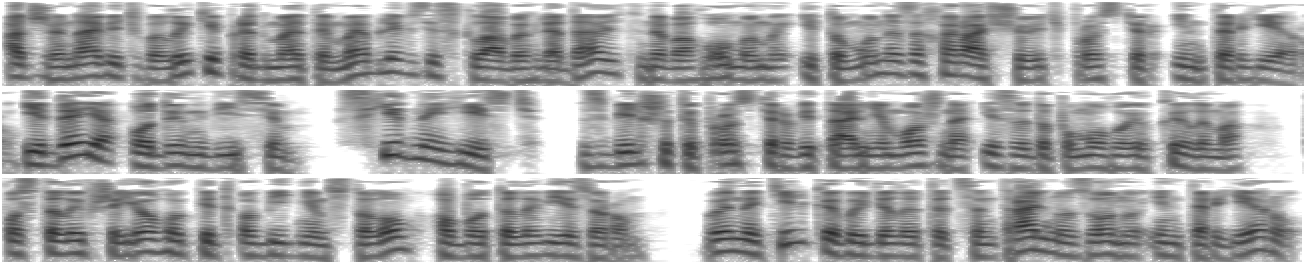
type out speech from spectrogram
Адже навіть великі предмети меблів зі скла виглядають невагомими і тому не захаращують простір інтер'єру. Ідея 1.8. Східний гість. Збільшити простір вітальні можна і за допомогою килима, постеливши його під обіднім столом або телевізором. Ви не тільки виділите центральну зону інтер'єру,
